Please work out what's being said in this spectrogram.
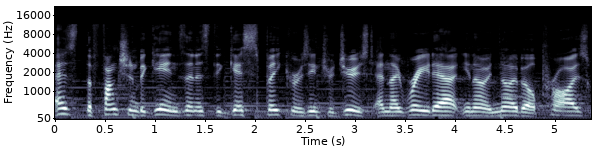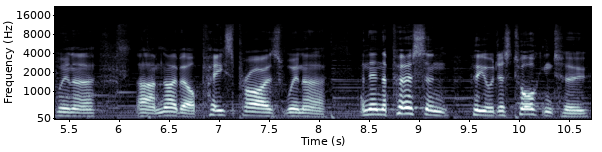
as the function begins, and as the guest speaker is introduced, and they read out, you know, Nobel Prize winner, um, Nobel Peace Prize winner, and then the person who you were just talking to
